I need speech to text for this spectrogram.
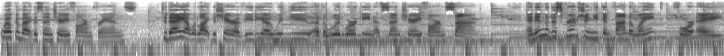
Welcome back to SunCherry Farm, friends. Today I would like to share a video with you of the woodworking of SunCherry Farm sign. And in the description you can find a link for a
